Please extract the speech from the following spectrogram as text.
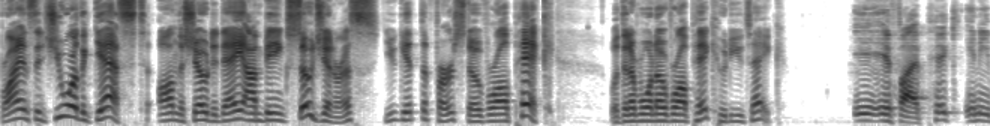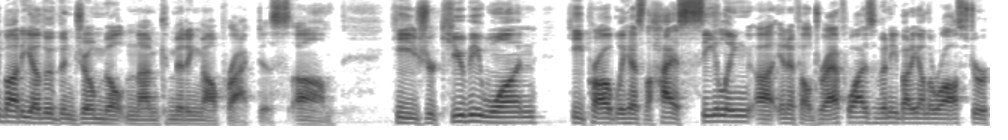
Brian, since you are the guest on the show today, I'm being so generous. You get the first overall pick. With the number one overall pick, who do you take? If I pick anybody other than Joe Milton, I'm committing malpractice. Um, He's your QB1. He probably has the highest ceiling uh, NFL draft wise of anybody on the roster.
